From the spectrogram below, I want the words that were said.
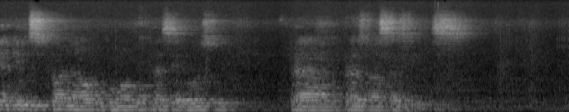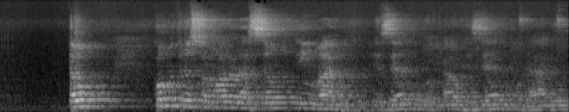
e aquilo se torna algo bom, algo prazeroso para as nossas vidas. Então, como transformar a oração em um hábito? Reserva um local, reserva um horário,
